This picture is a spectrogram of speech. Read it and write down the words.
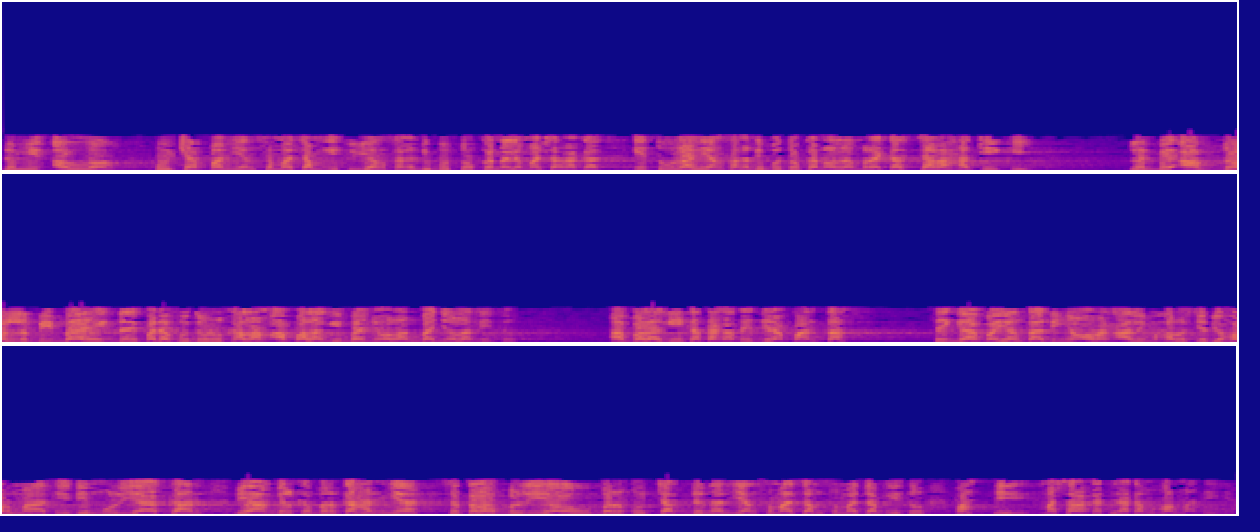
Demi Allah, ucapan yang semacam itu yang sangat dibutuhkan oleh masyarakat, itulah yang sangat dibutuhkan oleh mereka secara hakiki. Lebih abdul, lebih baik daripada fudul kalam, apalagi banyolan-banyolan itu. Apalagi kata-kata yang tidak pantas. Sehingga apa yang tadinya orang alim harusnya dihormati, dimuliakan, diambil keberkahannya. Setelah beliau berucap dengan yang semacam-semacam itu, pasti masyarakat tidak akan menghormatinya.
